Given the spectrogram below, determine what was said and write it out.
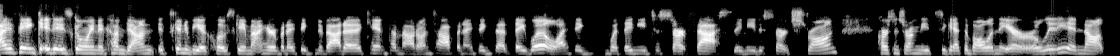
I think it is going to come down. It's going to be a close game out here, but I think Nevada can come out on top, and I think that they will. I think what they need to start fast, they need to start strong. Carson Strong needs to get the ball in the air early and not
